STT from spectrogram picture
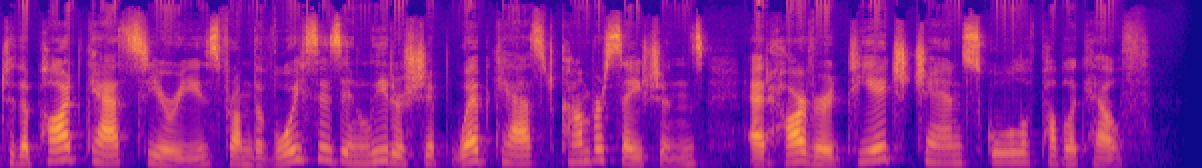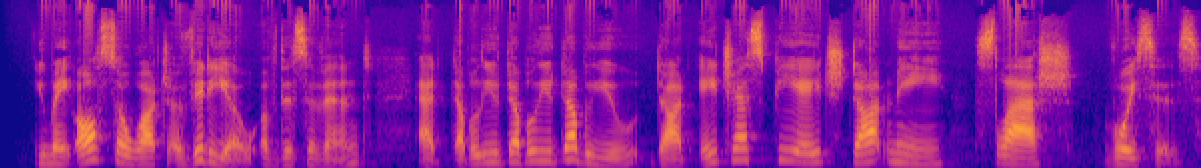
to the podcast series from the Voices in Leadership webcast conversations at Harvard T.H. Chan School of Public Health. You may also watch a video of this event at www.hsph.me/voices.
